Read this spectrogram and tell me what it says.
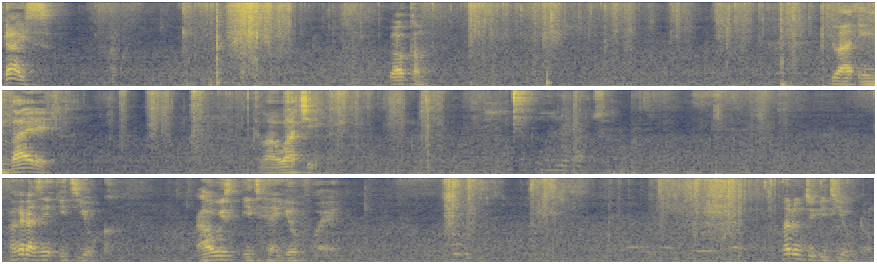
Guys, welcome. You are invited to our waakye. Manga doesn't eat yolk. I always eat her yolk for her. Why don't you eat yolk though?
